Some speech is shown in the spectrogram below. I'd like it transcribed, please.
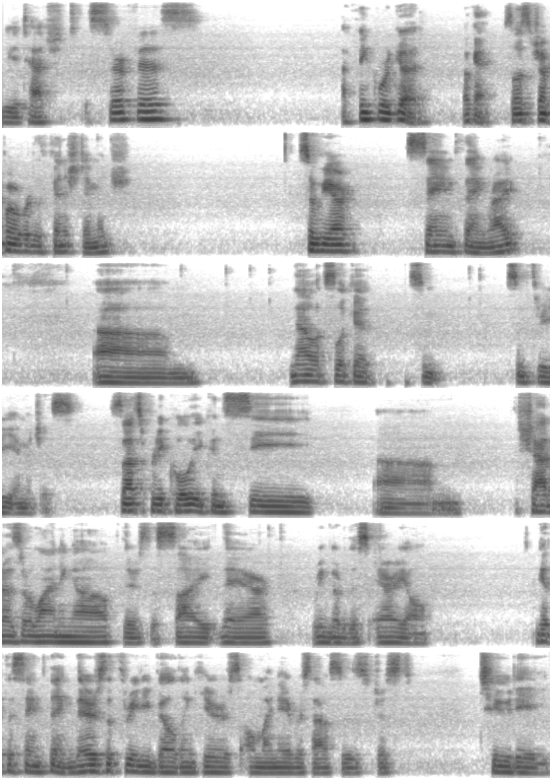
We attached it to the surface. I think we're good. Okay, so let's jump over to the finished image. So here, same thing, right? Um, now let's look at some some 3D images. So that's pretty cool. You can see um, shadows are lining up. There's the site there. We can go to this aerial. Get the same thing. There's the 3D building. Here's all my neighbors' houses, just 2D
